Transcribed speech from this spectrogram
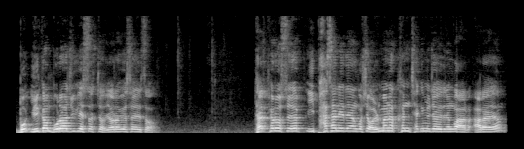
뭐 일감 몰아주기 했었죠. 여러 회사에서 대표로서의 이 파산에 대한 것이 얼마나 큰 책임을 져야 되는 거 알- 알아요?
